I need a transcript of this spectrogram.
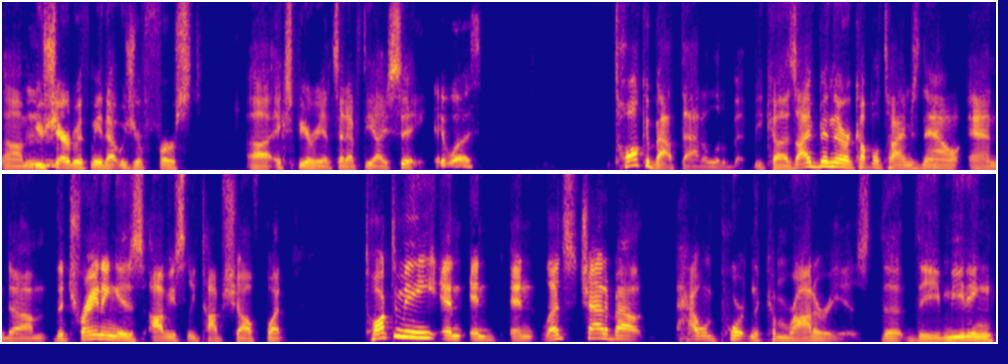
Um, mm-hmm. You shared with me that was your first uh, experience at FDIC. It was. Talk about that a little bit because I've been there a couple times now, and um, the training is obviously top shelf. But talk to me and and and let's chat about how important the camaraderie is. The the meeting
